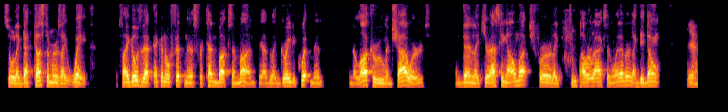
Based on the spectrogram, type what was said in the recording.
So like that customer is like, wait, if I go to that Econo Fitness for 10 bucks a month, they have like great equipment in the locker room and showers. And then like you're asking how much for like two power racks and whatever. Like they don't, yeah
